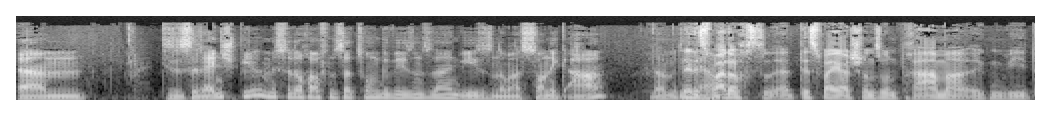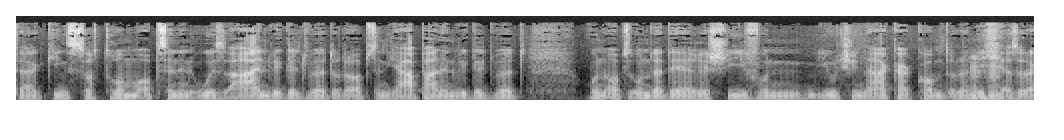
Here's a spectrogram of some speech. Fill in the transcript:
ähm, dieses Rennspiel, müsste doch auf dem Saturn gewesen sein, wie hieß es nochmal, Sonic A? Ne, Ja, das R. war doch, so- das war ja schon so ein Drama irgendwie. Da ging es doch drum, ob es in den USA entwickelt wird oder ob es in Japan entwickelt wird und ob es unter der Regie von Yuji Naka kommt oder nicht. Also da,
